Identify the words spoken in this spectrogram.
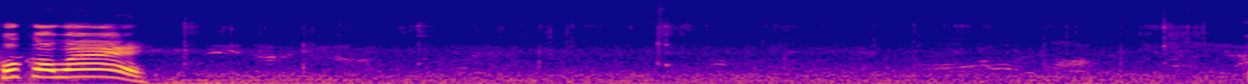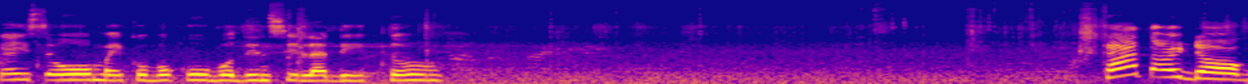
Coco, where? Guys, oh, may kubo-kubo din sila dito. Cat or dog?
